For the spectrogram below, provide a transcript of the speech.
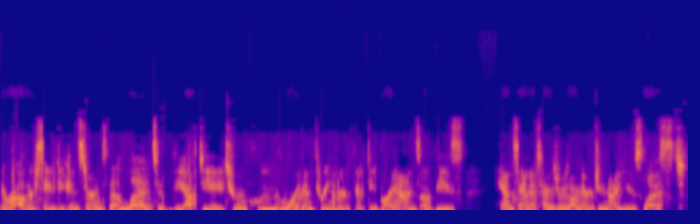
there were other safety concerns that led to the FDA to include more than 350 brands of these hand sanitizers on their do not use list.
